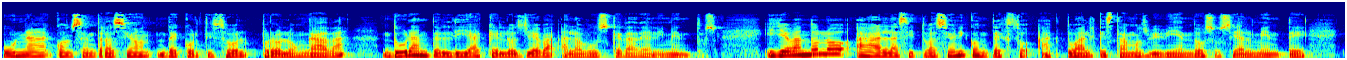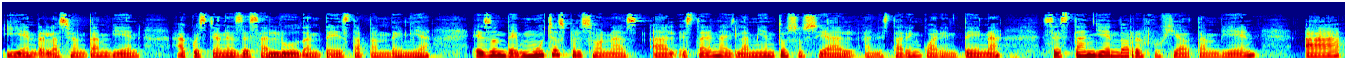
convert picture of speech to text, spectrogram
una concentración de cortisol prolongada durante el día que los lleva a la búsqueda de alimentos. Y llevándolo a la situación y contexto actual que estamos viviendo socialmente y en relación también a cuestiones de salud ante esta pandemia, es donde muchas personas al estar en aislamiento social, al estar en cuarentena, se están yendo a refugiar también a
